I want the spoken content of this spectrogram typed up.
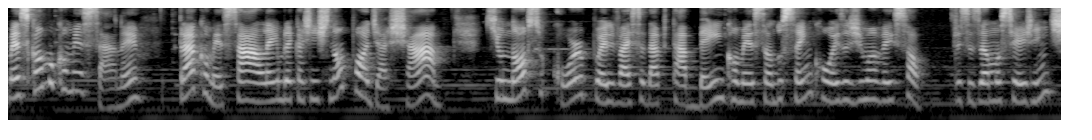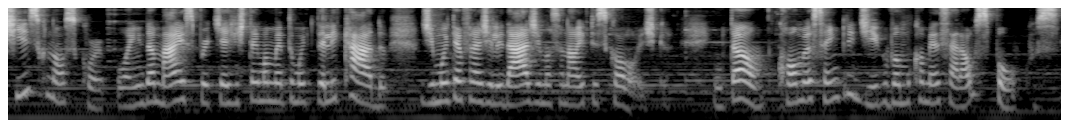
Mas como começar, né? Para começar, lembra que a gente não pode achar que o nosso corpo ele vai se adaptar bem começando sem coisas de uma vez só precisamos ser gentis com o nosso corpo, ainda mais porque a gente tem um momento muito delicado, de muita fragilidade emocional e psicológica. Então, como eu sempre digo, vamos começar aos poucos.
